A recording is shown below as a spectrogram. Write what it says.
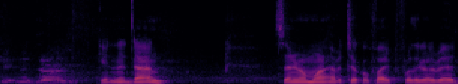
Getting it done. Getting it done? Does anyone want to have a tickle fight before they go to bed?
